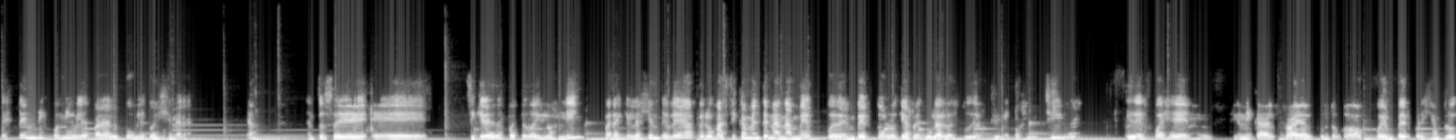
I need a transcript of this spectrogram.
estén disponibles para el público en general. Entonces, eh, si quieres después te doy los links para que la gente vea, pero básicamente en ANAMED pueden ver todo lo que regula los estudios clínicos en Chile y después en clinicaltrial.gov pueden ver, por ejemplo,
